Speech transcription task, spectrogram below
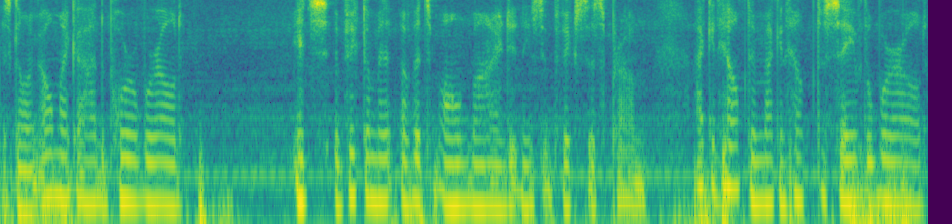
is going, oh my God, the poor world. It's a victim of its own mind. It needs to fix this problem. I can help them. I can help to save the world.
